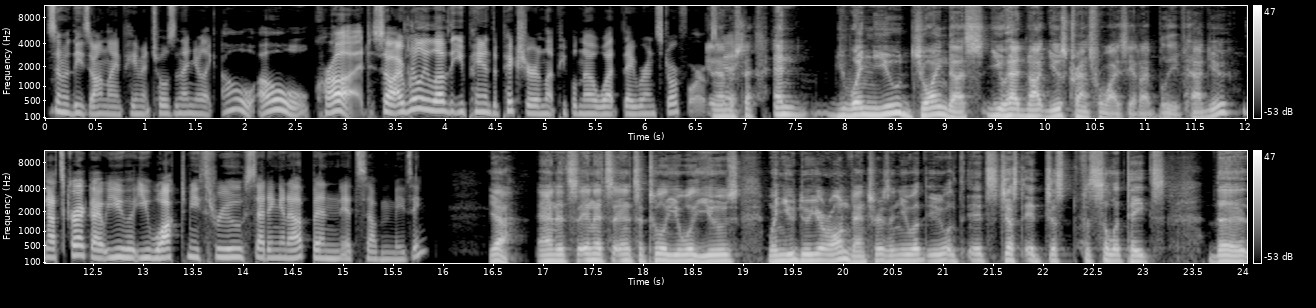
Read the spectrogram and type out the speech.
some of these online payment tools, and then you're like, oh, oh, crud. So I really love that you painted the picture and let people know what they were in store for. I understand. And when you joined us, you had not used TransferWise yet, I believe. Had you? That's correct. I, you you walked me through setting it up, and it's amazing. Yeah, and it's and it's and it's a tool you will use when you do your own ventures, and you will you will, it's just it just facilitates the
